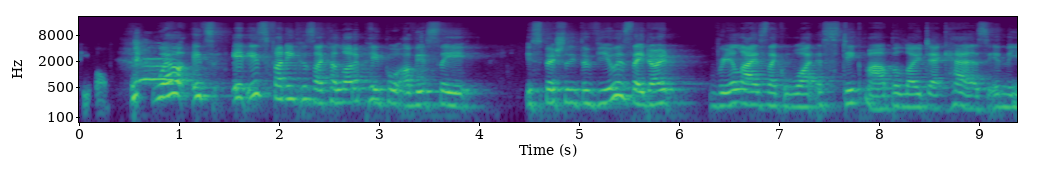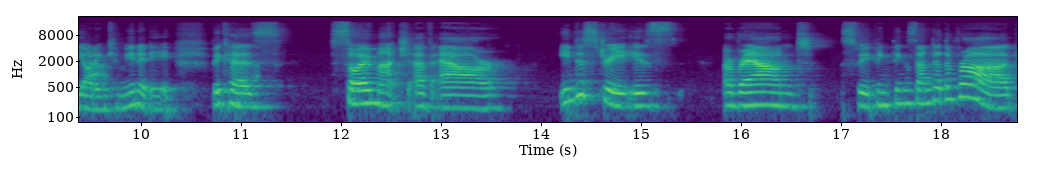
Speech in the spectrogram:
people. Well, it's it is funny because like a lot of people obviously, especially the viewers, they don't realize like what a stigma below deck has in the yachting community because so much of our industry is around sweeping things under the rug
